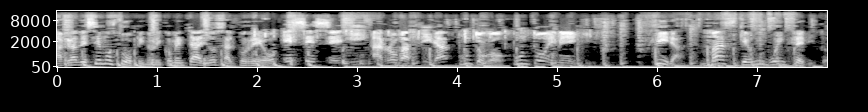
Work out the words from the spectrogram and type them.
Agradecemos tu opinión y comentarios al correo sci.fira.gov.mx. FIRA, más que un buen crédito.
